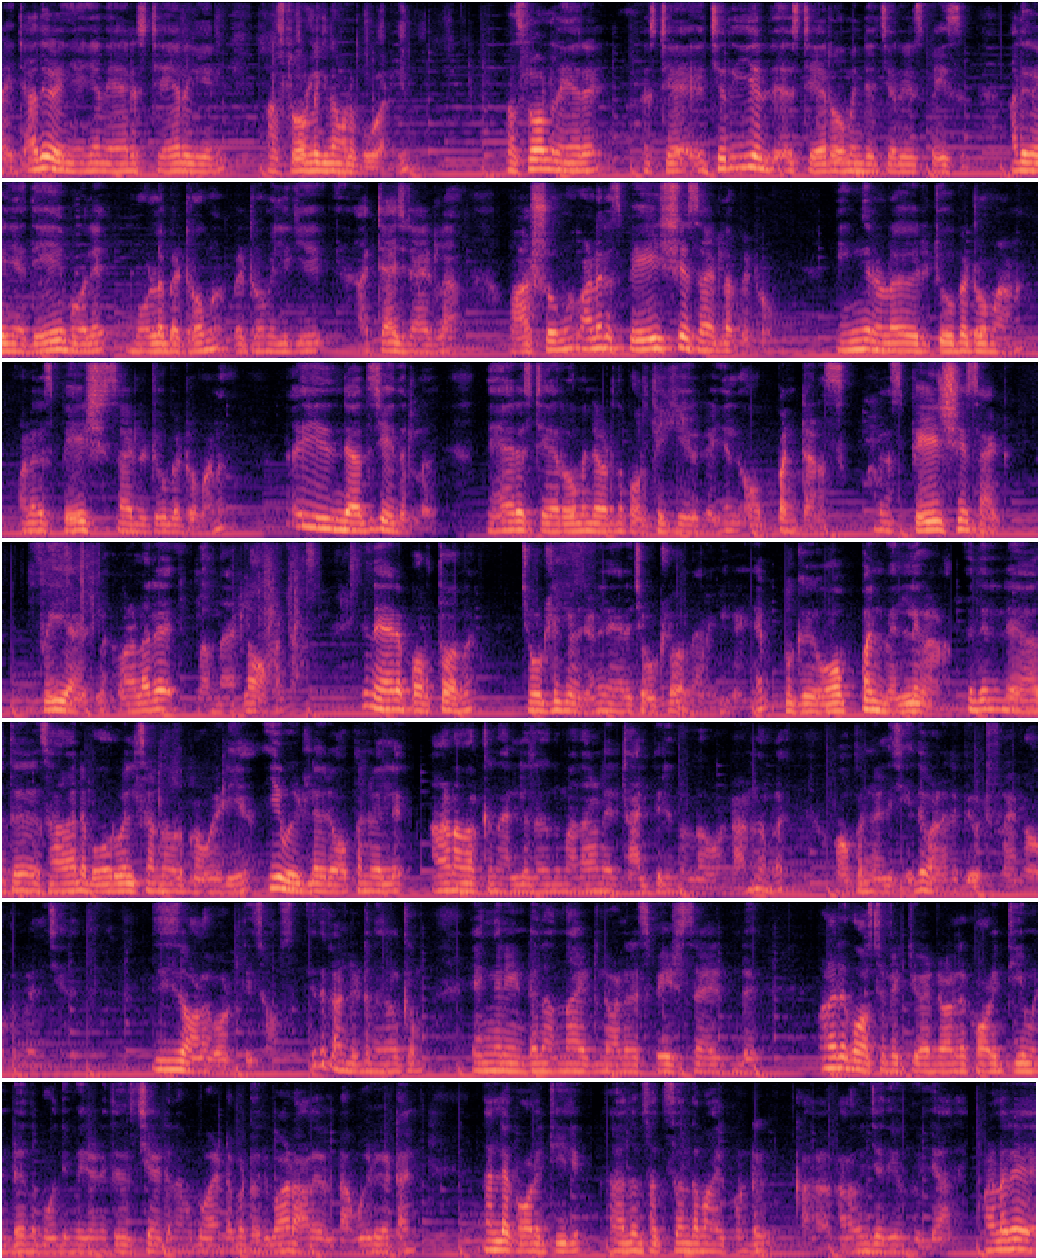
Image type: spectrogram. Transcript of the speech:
റൈറ്റ് അത് കഴിഞ്ഞ് കഴിഞ്ഞാൽ നേരെ സ്റ്റെയർ കയറി ഫസ്റ്റ് ഫ്ലോറിലേക്ക് നമ്മൾ പോവുകയാണെങ്കിൽ ഫസ്റ്റ് ഫ്ലോറിൽ നേരെ സ്റ്റേ ചെറിയ സ്റ്റെയർ റൂമിന്റെ ചെറിയ സ്പേസ് അത് കഴിഞ്ഞ് അതേപോലെ മുകളിലെ ബെഡ്റൂം ബെഡ്റൂമിലേക്ക് അറ്റാച്ച്ഡ് ആയിട്ടുള്ള വാഷ്റൂം വളരെ സ്പേഷ്യസ് ആയിട്ടുള്ള ബെഡ്റൂം ഇങ്ങനെയുള്ള ഒരു ടു ബെഡ്റൂമാണ് വളരെ സ്പേഷ്യസ് ആയിട്ടുള്ള ടു ബെഡ്റൂമാണ് ഇതിന്റെ അകത്ത് ചെയ്തിട്ടുള്ളത്. നേരെ സ്റ്റേ റൂമിന്റെ അവിടെ നിന്ന് പുറത്തേക്ക് കയറി കഴിഞ്ഞാൽ ഓപ്പൺ ടെറസ് വളരെ സ്പേഷ്യസ് ആയിട്ട് ഫ്രീ ആയിട്ടുള്ള വളരെ നന്നായിട്ടുള്ള ഓപ്പൺ ടെറസ് ഇത് നേരെ പുറത്ത് വന്ന് ചോട്ടിലേക്ക് വരികയാണെങ്കിൽ നേരെ ചോട്ടിൽ വന്ന് ഇറങ്ങി കഴിഞ്ഞാൽ നമുക്ക് ഓപ്പൺ വെല്ല് കാണാം. ഇതിന്റെ അത് സാധാരണ ബോർവെൽസ് ആണ് നമ്മൾ പ്രൊവൈഡ് ചെയ്യുക. ഈ വീട്ടിലെ ഒരു ഓപ്പൺ വെല്ല് ആണ് അവർക്ക് നല്ലതെന്നും അതാണ് ഒരു താല്പര്യം എന്നുള്ളതുകൊണ്ടാണ് നമ്മൾ ഓപ്പൺ വെല്ല് ചെയ്ത് വളരെ ബ്യൂട്ടിഫുൾ ആയിട്ട് ഓപ്പൺ വെല്ല് ചെയ്തത് this is all about this house ഇത് കണ്ടിട്ട് നിങ്ങൾക്കും എങ്ങനെയുണ്ട്? നന്നായിട്ടുണ്ട്? വളരെ സ്പേഷ്യസ് ആയിട്ടുണ്ട്? വളരെ കോസ്റ്റ് എഫക്റ്റീവ് ആയിട്ട് വളരെ ക്വാളിറ്റിയും ഉണ്ട് എന്ന് ബോധ്യം വരികയാണെങ്കിൽ തീർച്ചയായിട്ടും നമുക്ക് വേണ്ടപ്പെട്ട ഒരുപാട് ആളുകളുണ്ടാവും വീട് കെട്ടാൻ. നല്ല ക്വാളിറ്റിയിൽ അതും സത്യസന്ധമായിക്കൊണ്ട് കളവും ചതിയൊന്നും ഇല്ലാതെ വളരെ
